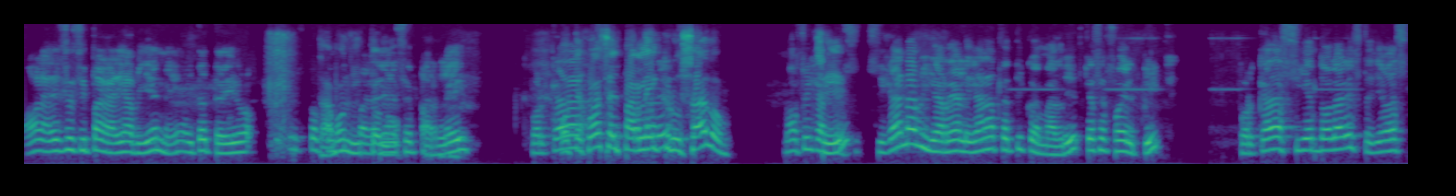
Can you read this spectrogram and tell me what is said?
Ahora, ese sí pagaría bien, ¿eh? Ahorita te digo. Está bonito, ¿no? ese parlay. o te juegas el parlay cruzado. No, fíjate, si gana Villarreal y gana Atlético de Madrid, que ese fue el pick, por cada 100 dólares te llevas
